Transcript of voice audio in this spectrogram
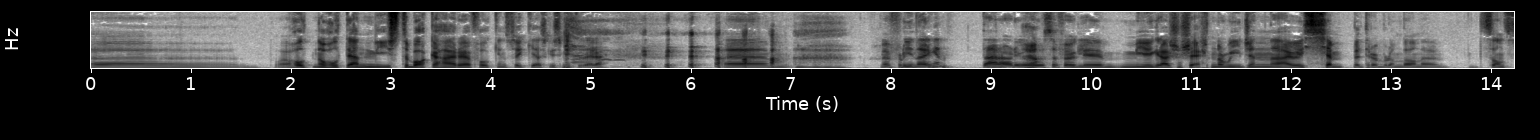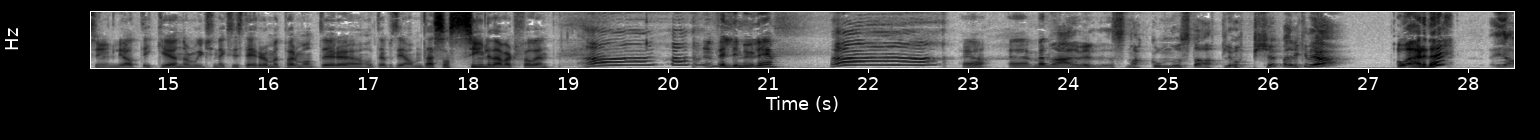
Uh, holdt, nå holdt jeg en nys tilbake her, folkens, så ikke jeg skulle smitte dere. Uh, men flynæringen, der er det jo Ja. selvfølgelig mye greier som skjer. Norwegian er jo i kjempetrøbbel om dagen. Det er sannsynlig at ikke Norwegian eksisterer om et par måneder. eh, holdt jeg på å si. Ja, men det er sannsynlig, det er i hvert fall en Veldig mulig. ja. eh, Men Nå er det vel snakk om noe statlig oppkjøp, er det ikke det? Ja, Å, er det det? ja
